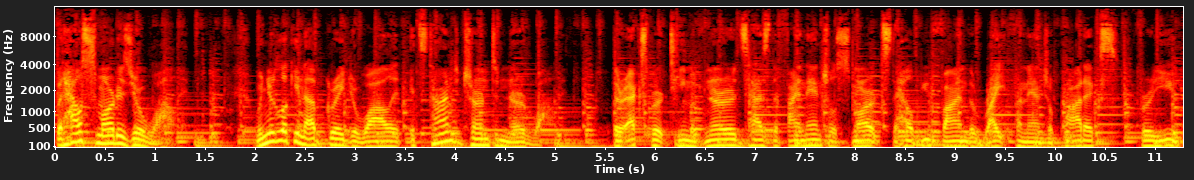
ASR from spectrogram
But how smart is your wallet? When you're looking to upgrade your wallet, it's time to turn to NerdWallet. Their expert team of nerds has the financial smarts to help you find the right financial products for you.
